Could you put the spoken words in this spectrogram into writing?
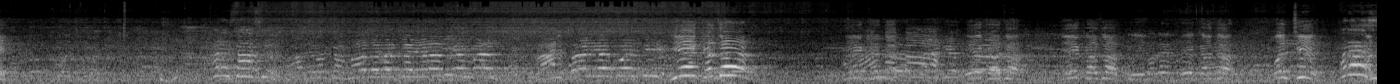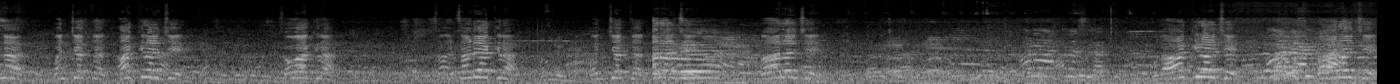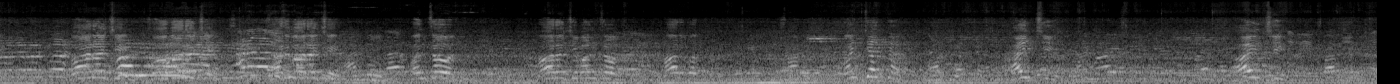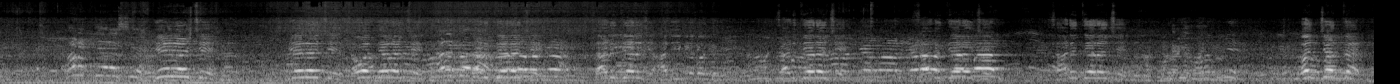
एक हजार एक हजार एक हजार एक हजार एक हजार पंचवीस पन्नास पंच्याहत्तर अकराशे सव्वा अकरा साडे अकरा पंच्याहत्तर बाराशे बाराशे अकराशे बाराशे बाराशे बाराशे साडे बाराशे पंचावन्न बाराशे पंचावन्न बारा पंच्याहत्तर ऐंशी ऐंशी तेराशे तेराशे सव्वा तेराशे साडे तेराशे साडे तेराशे आधी इकडे बघ साडे तेराशे साडे तेराशे साडे तेराशे पंच्याहत्तर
